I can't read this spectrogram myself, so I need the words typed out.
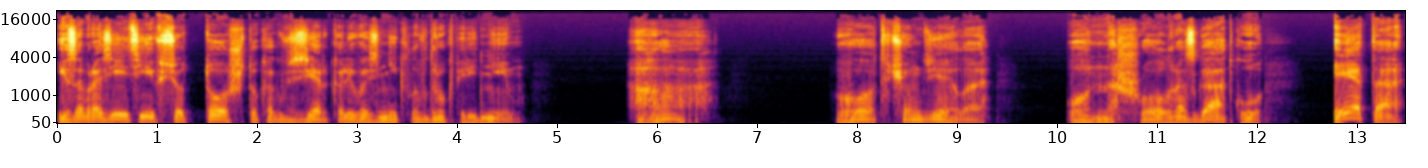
изобразить ей все то, что как в зеркале возникло вдруг перед ним. Ага, вот в чем дело. Он нашел разгадку. Это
